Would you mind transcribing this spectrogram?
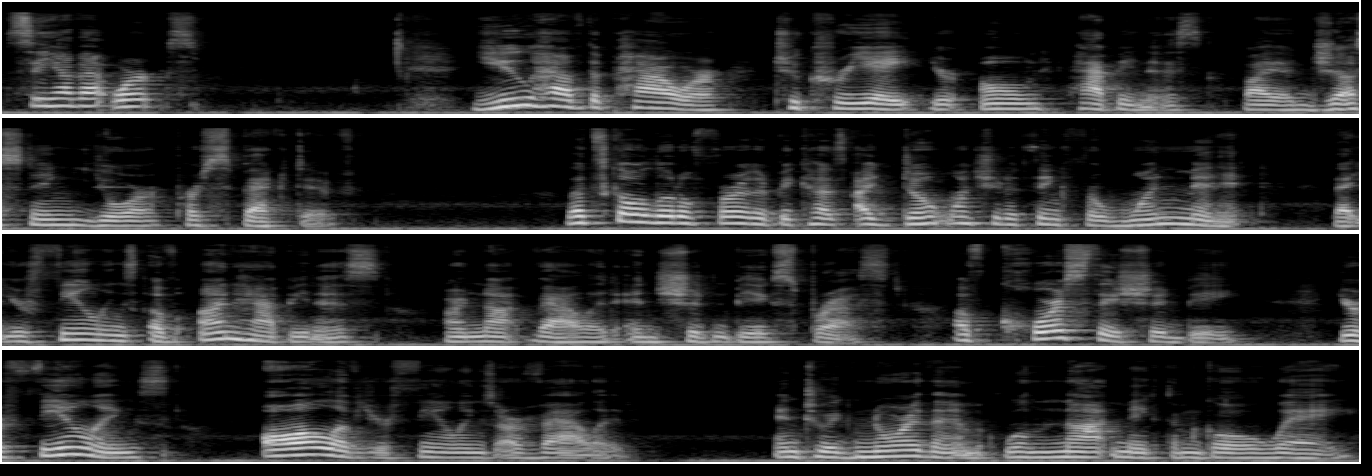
See how that works? You have the power to create your own happiness by adjusting your perspective. Let's go a little further because I don't want you to think for one minute that your feelings of unhappiness are not valid and shouldn't be expressed. Of course, they should be. Your feelings, all of your feelings, are valid, and to ignore them will not make them go away.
